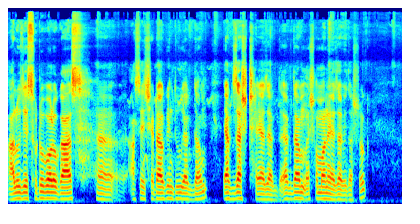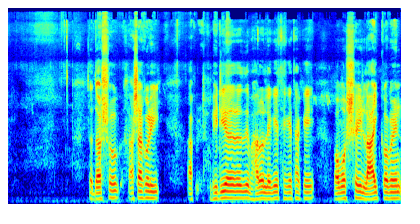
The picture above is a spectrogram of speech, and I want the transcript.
আলু যে ছোট বড় গাছ আছে সেটাও কিন্তু একদম অ্যাডজাস্ট হয়ে যাবে একদম সমান হয়ে যাবে দর্শক। তো দর্শক, আশা করি ভিডিও যদি ভালো লেগে থেকে থাকে, অবশ্যই লাইক কমেন্ট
